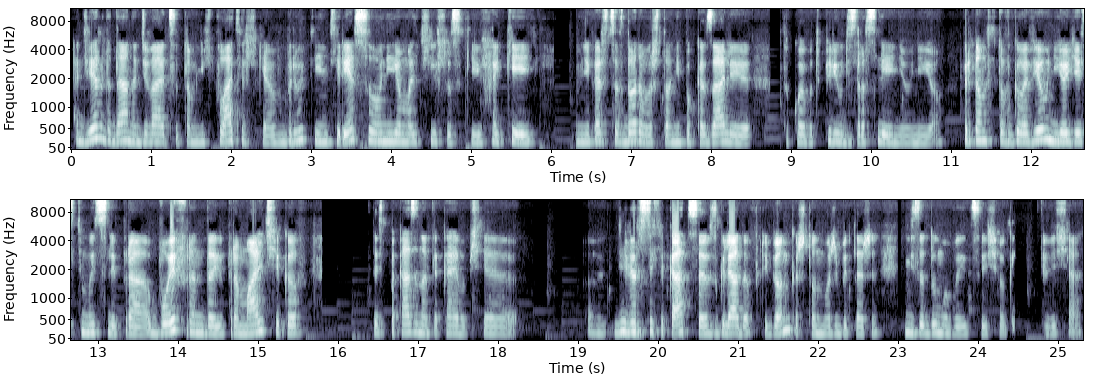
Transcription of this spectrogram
одежда, да, надевается там не в платьишке, а в брюки, интересы у нее мальчишеские, хоккей. Мне кажется, здорово, что они показали такой вот период взросления у нее. При том, что в голове у нее есть мысли про бойфренда и про мальчиков. То есть показана такая вообще диверсификация взглядов ребенка, что он, может быть, даже не задумывается еще о каких-то вещах.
